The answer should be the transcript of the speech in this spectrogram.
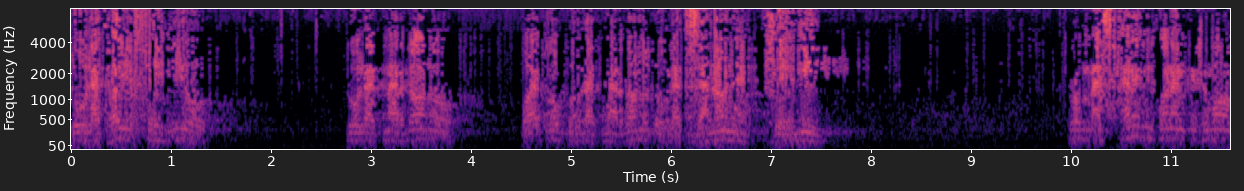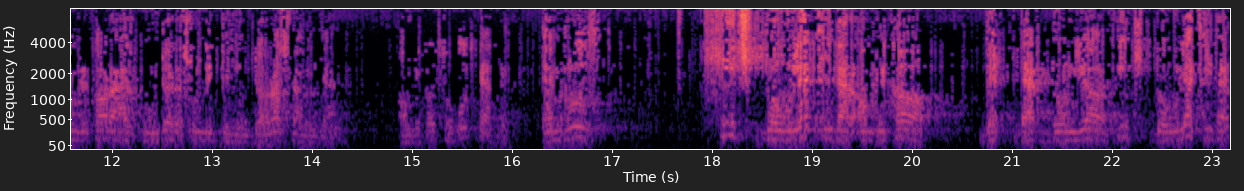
دولت های فعلی و دولت مردان و باید گفت دولت مردان و دولت زنان فعلی رو مسخره می‌کنن که شما آمریکا رو از اونجا رسوندید که اینجا راست میگن. آمریکا سقوط کرده. امروز هیچ دولتی در آمریکا در دنیا هیچ دولتی در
